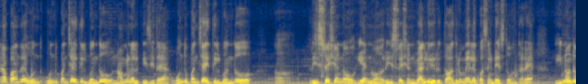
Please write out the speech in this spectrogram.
ಏನಪ್ಪ ಅಂದರೆ ಒಂದು ಒಂದು ಪಂಚಾಯತಿಲಿ ಬಂದು ನಾಮಿನಲ್ ಫೀಸ್ ಇದೆ. ಒಂದು ಪಂಚಾಯತಿಲಿ ಬಂದು ರಿಜಿಸ್ಟ್ರೇಷನ್ನು ಏನು ರಿಜಿಸ್ಟ್ರೇಷನ್ ವ್ಯಾಲ್ಯೂ ಇರುತ್ತೋ ಅದ್ರ ಮೇಲೆ ಪರ್ಸೆಂಟೇಜ್ ತೊಗೊತಾರೆ. ಇನ್ನೊಂದು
